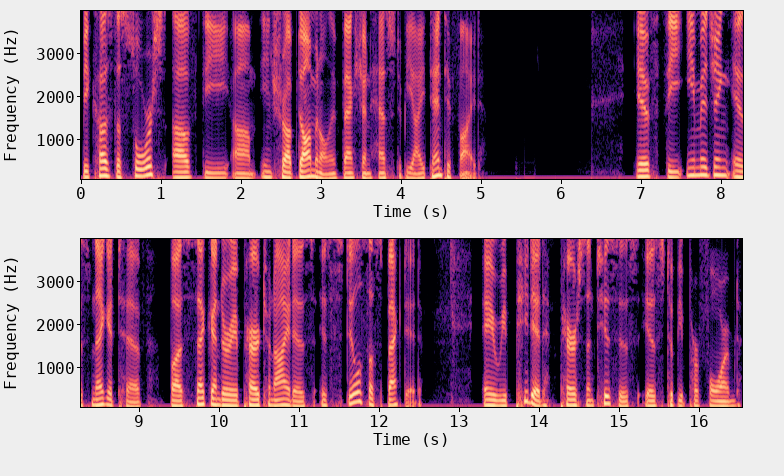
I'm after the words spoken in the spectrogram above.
because the source of the um, intra-abdominal infection has to be identified. If the imaging is negative, but secondary peritonitis is still suspected, a repeated paracentesis is to be performed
